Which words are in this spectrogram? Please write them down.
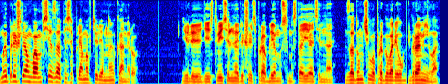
«Мы пришлем вам все записи прямо в тюремную камеру». «Или действительно решить проблему самостоятельно», — задумчиво проговорил Громила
